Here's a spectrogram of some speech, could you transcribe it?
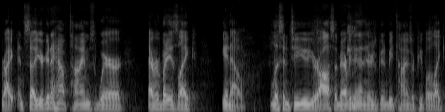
right? And so you're gonna have times where everybody's like, you know, listen to you, you're awesome, everything, and there's gonna be times where people are like,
